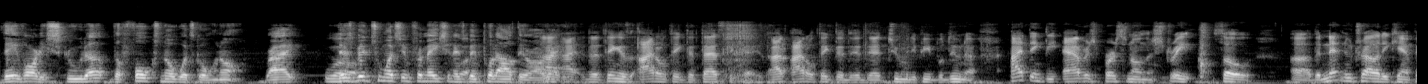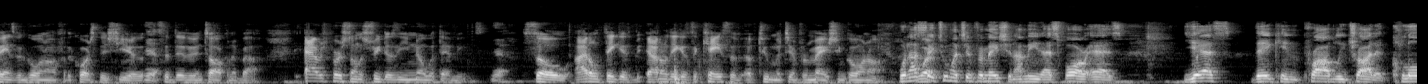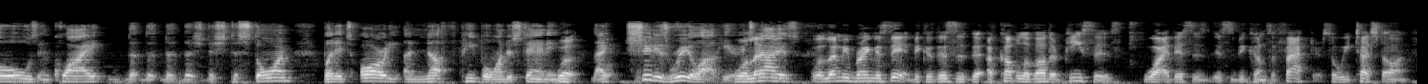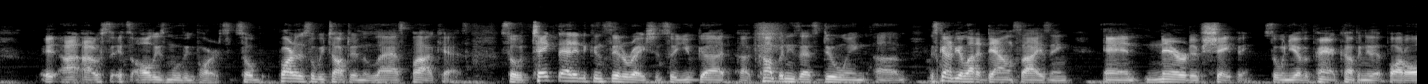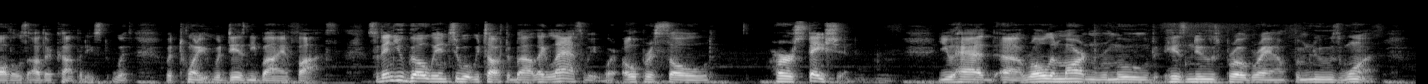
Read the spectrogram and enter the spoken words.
they've already screwed up, the folks know what's going on, right? Well- There's been too much information that's Well, been put out there already. I, I, the thing is, I don't think that that's the case. I, I don't think that, that, that too many people do know. I think the average person on the street. So uh, the net neutrality campaign's been going on for the course of this year Yeah. that they've been talking about. The average person on the street doesn't even know what that means. yeah. So I don't think it's I don't think it's a case of, of too much information going on. When I say too much information, I mean as far as yes, they can probably try to close and quiet the the, the, the, the, the storm, but it's already enough people understanding Well- like well- shit is real out here. Well, it's let not me, as well, let me bring this in because this is the, a couple of other pieces why this is this becomes a factor. So we touched on it. I, I was, it's all these moving parts. So part of this what we talked in the last podcast. So take that into consideration. So you've got uh, companies that's doing. Um, it's going to be a lot of downsizing and narrative shaping. So when you have a parent company that bought all those other companies with with 20 with Disney buying Fox. So then you go into what we talked about like last week where Oprah sold her station. You had uh, Roland Martin removed his news program from News One.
